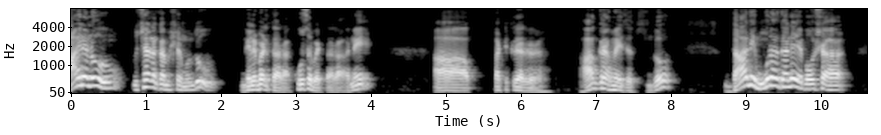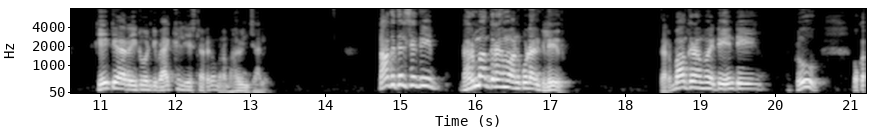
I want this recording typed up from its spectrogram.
ఆయనను విచారణ కమిషన్ ముందు నిలబెడతారా? కూసబెడతారా? అనే ఆ పర్టికులర్ ఆగ్రహం ఏదైతే వస్తుందో దాని మూలంగానే బహుశా కేటీఆర్ ఇటువంటి వ్యాఖ్యలు చేసినట్టుగా మనం భావించాలి. నాకు తెలిసేది ధర్మాగ్రహం అనుకోవడానికి లేదు. ధర్మాగ్రహం అంటే ఏంటి? ఇప్పుడు ఒక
